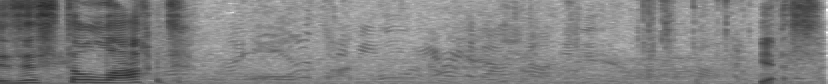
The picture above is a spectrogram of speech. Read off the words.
Is this still locked? Yes.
